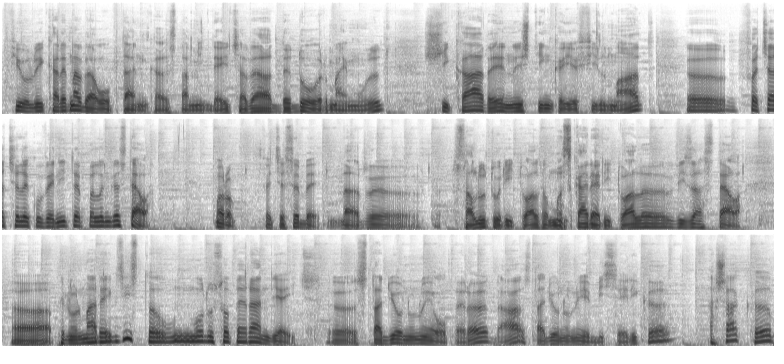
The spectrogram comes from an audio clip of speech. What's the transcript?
Fiul lui care nu avea 8 ani ca ăsta mic de aici, avea de două ori mai mult și care, neștiind că e filmat, uh, făcea cele cuvenite pe lângă steaua mă rog, FCSB, dar uh, salutul ritual sau măscarea rituală viza steaua. Uh, prin urmare, există un modus operandi aici. Uh, stadionul nu e operă, da? stadionul nu e biserică, așa că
